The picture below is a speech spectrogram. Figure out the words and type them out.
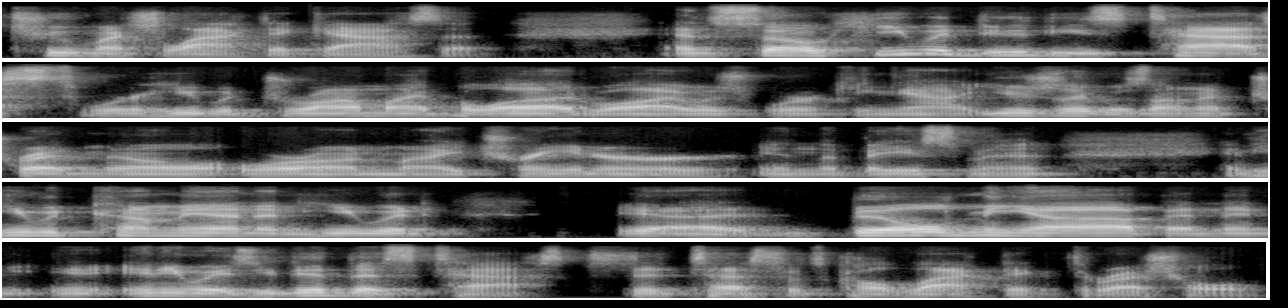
too much lactic acid. And so he would do these tests where he would draw my blood while I was working out. Usually it was on a treadmill or on my trainer in the basement. And he would come in and he would yeah, build me up. And then, anyways, he did this test, to test what's called lactic threshold.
